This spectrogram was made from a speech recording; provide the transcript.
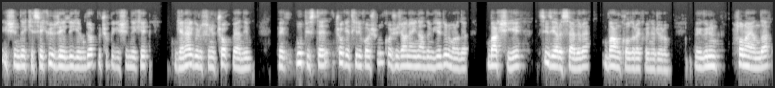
işindeki 850-24.5'luk işindeki genel görüntüsünü çok beğendiğim ve bu pistte çok etkili koş, koşacağına inandığım 7 numaralı Bakşi'yi siz yarışserlere bank olarak öneriyorum. Ve günün son ayında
